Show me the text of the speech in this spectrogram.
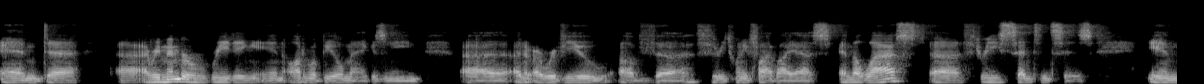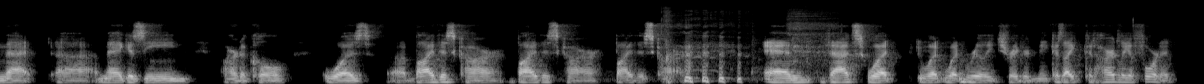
And I remember reading in Automobile magazine a, a, review of the 325 IS, and the last three sentences in that magazine article was uh, buy this car, buy this car, buy this car, and that's what what what really triggered me because I could hardly afford it.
